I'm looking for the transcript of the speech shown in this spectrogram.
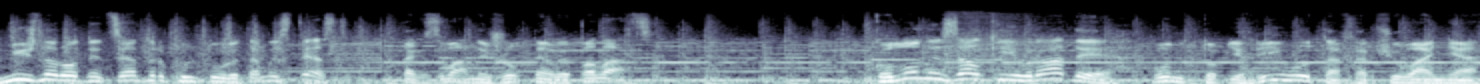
Міжнародний центр культури та мистецтв, так званий жовтневий палац. Колони зал Київради, пункт обігріву та харчування.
